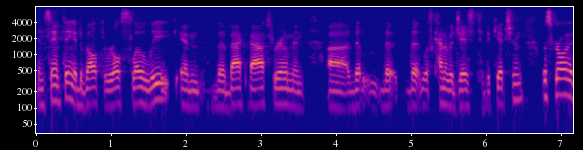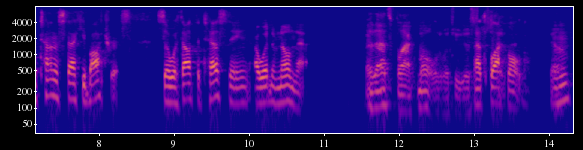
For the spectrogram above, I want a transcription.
And same thing, it developed a real slow leak in the back bathroom, and uh, that, that that was kind of adjacent to the kitchen was growing a ton of Stachybotrys. So without the testing, I wouldn't have known that. And that's black mold, which you just that's said. black mold. Yeah, mm-hmm.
